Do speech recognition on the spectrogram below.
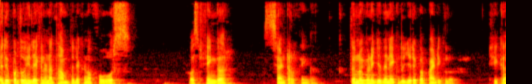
ਇਹਦੇ ਉੱਪਰ ਤੁਸੀਂ ਲਿਖ ਲੈਣਾ ਥੰਬ ਤੇ ਲਿਖਣਾ force first finger central finger ਤਿੰਨੋਂ ਕਿਉਂ ਜਿਹਦੇ ਨੇ ਇੱਕ ਦੂਜੇ ਦੇ ਪਰਪੈਂਡੀਕੂਲਰ ਠੀਕ ਆ?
